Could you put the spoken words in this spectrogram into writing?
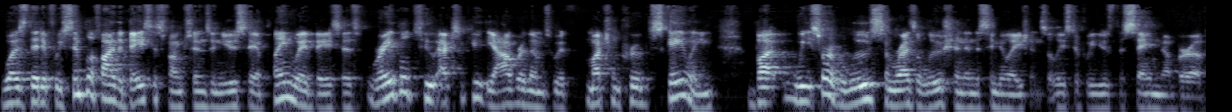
was that if we simplify the basis functions and use, say, a plane wave basis, we're able to execute the algorithms with much improved scaling, but we sort of lose some resolution in the simulations, at least if we use the same number of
